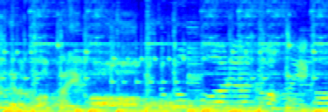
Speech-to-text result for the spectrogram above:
เรือนรวมให้ข้อมูลทุกครัวเรือนรวมให้ขอ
